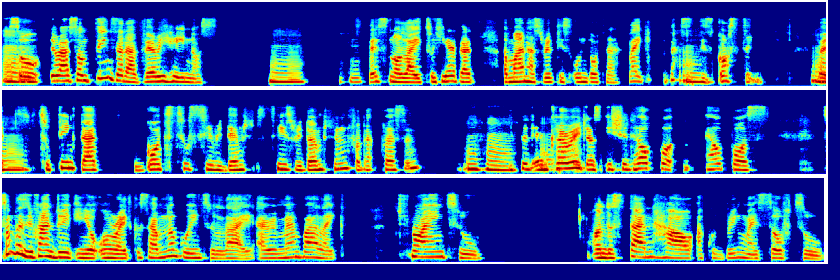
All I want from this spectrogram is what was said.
Mm. So there are some things that are very heinous. Mm. Let's not lie. To hear that a man has raped his own daughter, like that's Mm. disgusting. But Mm. to think that God still see redemption, sees redemption for that person, Mhm. it should encourage us. It should help help us. Sometimes you can't do it in your own right because I'm not going to lie. I remember like trying to understand how I could bring myself to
